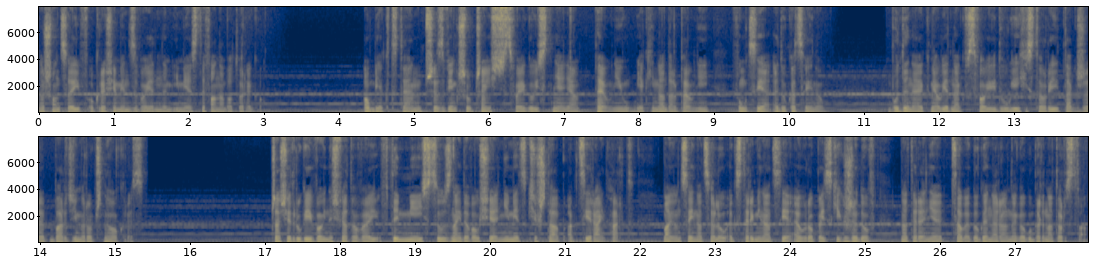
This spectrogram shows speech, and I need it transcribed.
noszącej w okresie międzywojennym imię Stefana Batorego. Obiekt ten przez większą część swojego istnienia pełnił, jak i nadal pełni, funkcję edukacyjną. Budynek miał jednak w swojej długiej historii także bardziej mroczny okres. W czasie II wojny światowej w tym miejscu znajdował się niemiecki sztab akcji Reinhardt, mającej na celu eksterminację europejskich Żydów na terenie całego generalnego gubernatorstwa.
